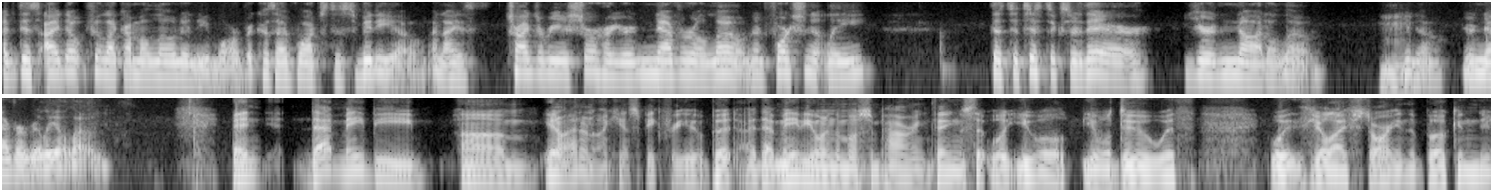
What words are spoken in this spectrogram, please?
this i don't feel like i'm alone anymore because i've watched this video and i tried to reassure her you're never alone unfortunately the statistics are there you're not alone. Hmm you know you're never really alone. And that may be um you know i don't know i can't speak for you but uh, that may be one of the most empowering things that will you will you will do with with your life story and the book and your,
